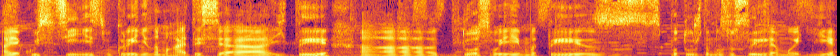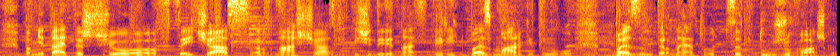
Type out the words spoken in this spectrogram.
а, якусь цінність в Україні, намагайтеся йти а, до своєї мети з потужними зусиллями. І пам'ятайте, що в цей час, в наш час, 2019 рік, без маркетингу, без інтернету, це дуже важко.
